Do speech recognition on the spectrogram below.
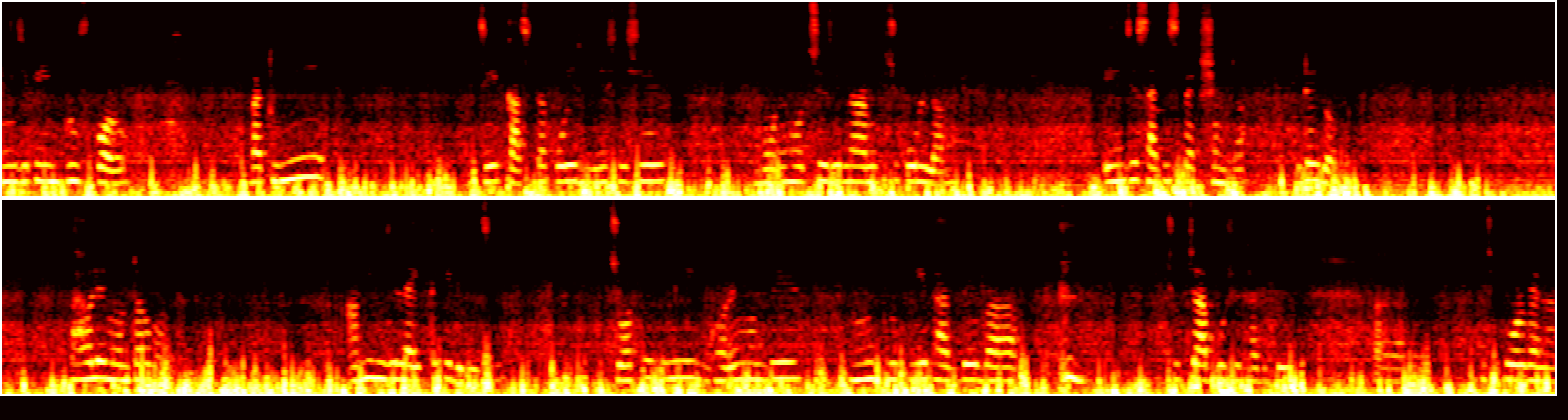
নিজেকে ইমপ্রুভ করো। বা তুমি যে কাজটা করে দিনের শেষে মনে হচ্ছে যে, না, আমি কিছু করলাম, এই যে স্যাটিসফ্যাকশনটা এটাই দরকার। তাহলে মনটাও ভালো আমি নিজের লাইফ থেকে দেখেছি, যত তুমি ঘরের মধ্যে মুখ লুকিয়ে থাকবে বা চুপচাপ বসে থাকবে কিছু করবে না।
